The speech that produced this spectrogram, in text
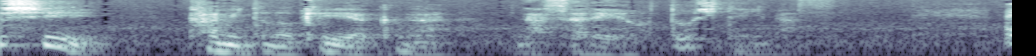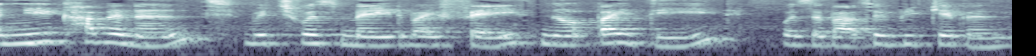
新しい神との契約がなされようとしています A new covenant, which was made by faith, not by deed, was about to be given.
